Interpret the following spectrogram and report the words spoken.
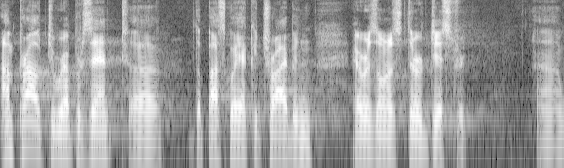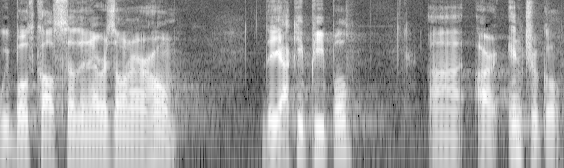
I'm proud to represent uh, the Pascua Yaqui tribe in Arizona's 3rd District. Uh, we both call Southern Arizona our home. The Yaqui people uh, are integral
